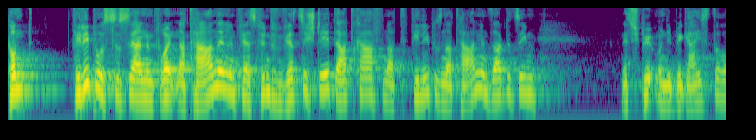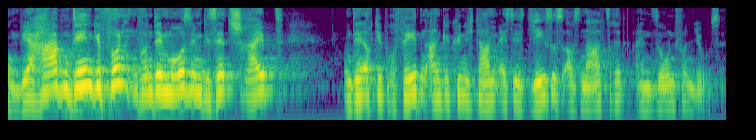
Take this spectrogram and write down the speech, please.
kommt Philippus zu seinem Freund Nathanael, in Vers 45 steht, da traf Philippus Nathanael und sagte zu ihm, jetzt spürt man die Begeisterung. Wir haben den gefunden, von dem Mose im Gesetz schreibt und den auch die Propheten angekündigt haben, es ist Jesus aus Nazareth, ein Sohn von Josef.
